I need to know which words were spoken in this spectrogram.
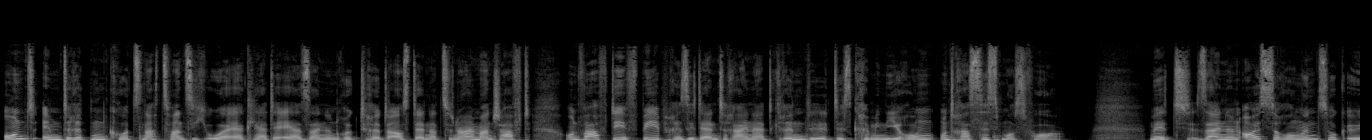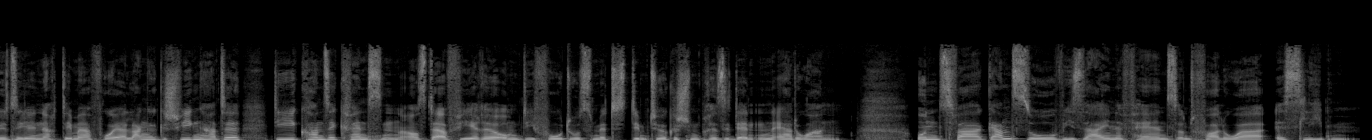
Und im dritten kurz nach 20 Uhr erklärte er seinen Rücktritt aus der Nationalmannschaft und warf DFB-Präsident Reinhard Grindel Diskriminierung und Rassismus vor. Mit seinen Äußerungen zog Özil, nachdem er vorher lange geschwiegen hatte, die Konsequenzen aus der Affäre um die Fotos mit dem türkischen Präsidenten Erdogan. Und zwar ganz so, wie seine Fans und Follower es lieben.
